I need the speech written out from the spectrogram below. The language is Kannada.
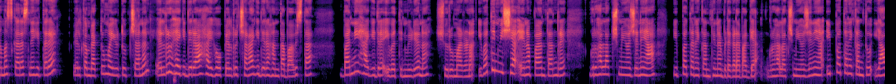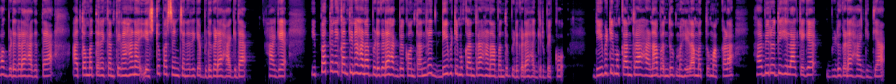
ನಮಸ್ಕಾರ ಸ್ನೇಹಿತರೆ welcome back to my YouTube channel ಎಲ್ಲರೂ ಹೇಗಿದ್ದೀರಾ? ಐ ಹೋಪ್ ಎಲ್ಲರೂ ಚೆನ್ನಾಗಿದ್ದೀರಾ ಅಂತ ಭಾವಿಸ್ತಾ ಬನ್ನಿ. ಹಾಗಿದ್ರೆ ಇವತ್ತಿನ ವಿಡಿಯೋನ ಶುರು ಮಾಡೋಣ. ಇವತ್ತಿನ ವಿಷಯ ಏನಪ್ಪ ಅಂತಂದರೆ, ಗೃಹಲಕ್ಷ್ಮಿ ಯೋಜನೆಯ ಇಪ್ಪತ್ತನೇ ಕಂತಿನ ಬಿಡುಗಡೆ ಬಗ್ಗೆ. ಗೃಹಲಕ್ಷ್ಮಿ ಯೋಜನೆಯ ಇಪ್ಪತ್ತನೇ ಕಂತು ಯಾವಾಗ ಬಿಡುಗಡೆ ಆಗುತ್ತೆ? ಹತ್ತೊಂಬತ್ತನೇ ಕಂತಿನ ಹಣ ಎಷ್ಟು ಪರ್ಸೆಂಟ್ ಜನರಿಗೆ ಬಿಡುಗಡೆ ಆಗಿದೆ? ಹಾಗೆ ಇಪ್ಪತ್ತನೇ ಕಂತಿನ ಹಣ ಬಿಡುಗಡೆ ಆಗಬೇಕು ಅಂತಂದರೆ, ಡಿ ಬಿ ಟಿ ಮುಖಾಂತರ ಹಣ ಬಂದು ಬಿಡುಗಡೆ ಆಗಿರಬೇಕು. ಡಿ ಬಿ ಟಿ ಮುಖಾಂತರ ಹಣ ಬಂದು ಮಹಿಳಾ ಮತ್ತು ಮಕ್ಕಳ ಅಭಿವೃದ್ಧಿ ಇಲಾಖೆಗೆ ಬಿಡುಗಡೆ ಆಗಿದೆಯಾ?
